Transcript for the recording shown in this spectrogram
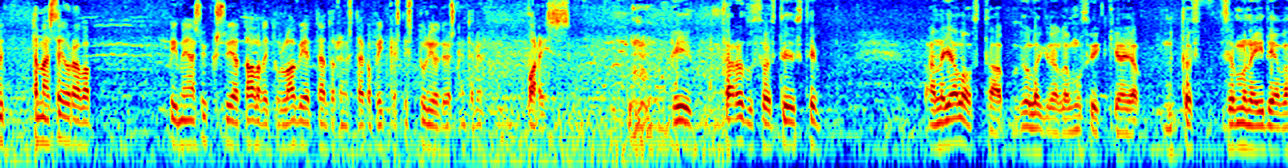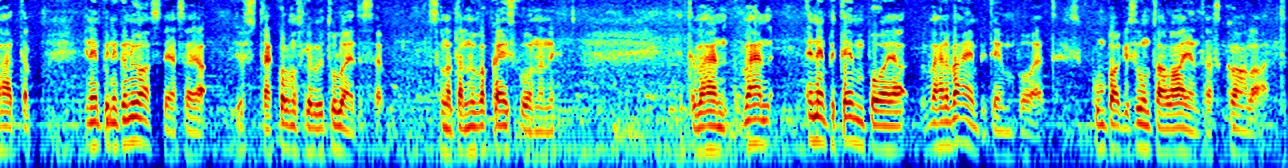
nyt tämä seuraava pimeä syksy ja talvi tullaan viettää todennäköisesti aika pitkästi studiotyöskentelyn parissa. Niin, tarkoitus olisi tietysti aina jalostaa jollakin lailla musiikkia ja nyt olisi semmoinen idea vähän, että enempi niin nyansseja ja jos tämä kolmas levy tulee tässä, sanotaan nyt vaikka ensi vuonna, niin että vähän, vähän enempi tempoa ja vähän vähempi tempoa, että kumpaakin suuntaan laajentaa skaalaa. Että.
